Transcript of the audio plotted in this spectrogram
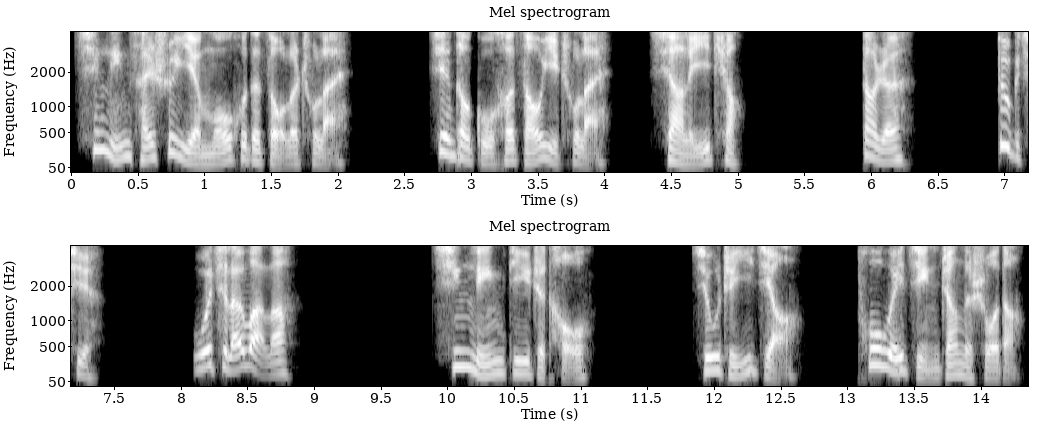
青灵才睡眼模糊的走了出来，见到古河早已出来，吓了一跳。大人，对不起，我起来晚了。青灵低着头，揪着衣角，颇为紧张的说道：“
